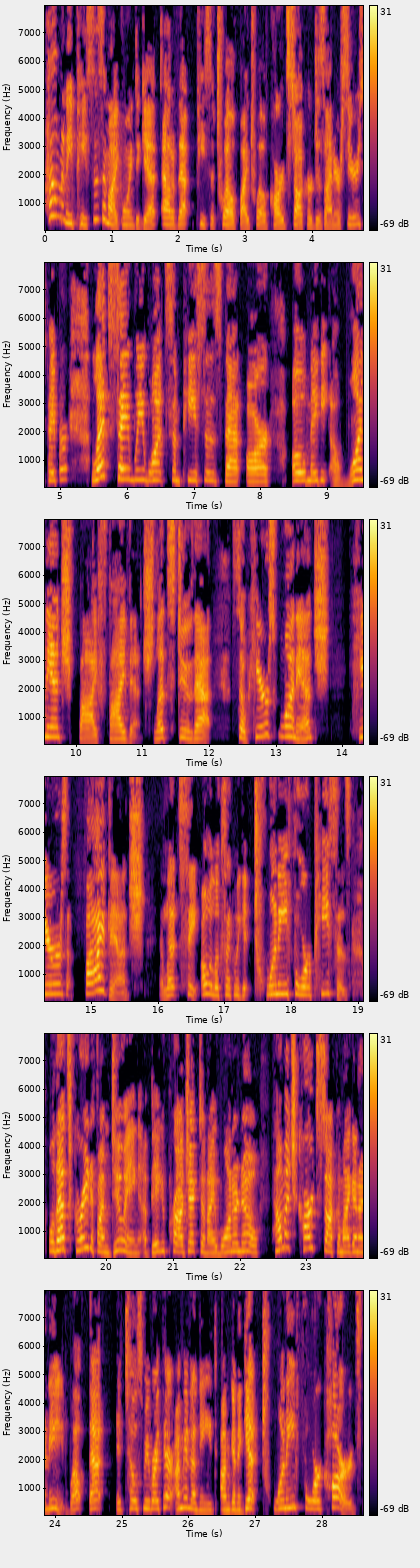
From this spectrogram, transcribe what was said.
how many pieces am I going to get out of that piece of 12 by 12 cardstock or designer series paper? Let's say we want some pieces that are, oh, maybe a one inch by five inch. Let's do that. So here's one inch, here's five inch Let's see. Oh, it looks like we get 24 pieces. Well, that's great if I'm doing a big project and I want to know how much cardstock am I going to need? Well, that it tells me right there. I'm going to need, I'm going to get 24 cards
